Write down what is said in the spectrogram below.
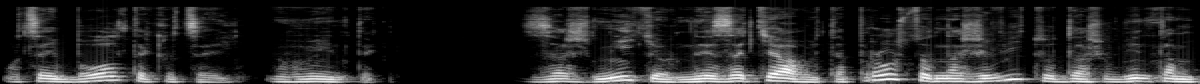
Оцей болтик, оцей гвинтик, зажміть його, не затягуйте, просто наживіть туди, щоб він там.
